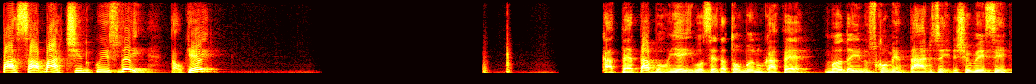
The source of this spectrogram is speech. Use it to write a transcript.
passar batido com isso daí, tá ok? Café tá bom. E aí, você tá tomando um café? Manda aí nos comentários aí. Deixa eu ver se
